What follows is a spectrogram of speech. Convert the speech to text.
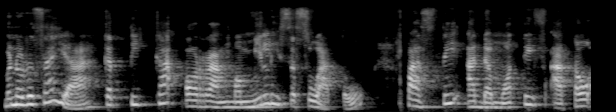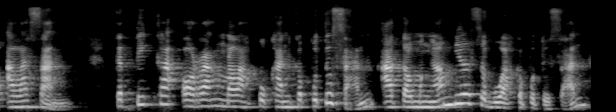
Menurut saya, ketika orang memilih sesuatu, pasti ada motif atau alasan ketika orang melakukan keputusan atau mengambil sebuah keputusan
